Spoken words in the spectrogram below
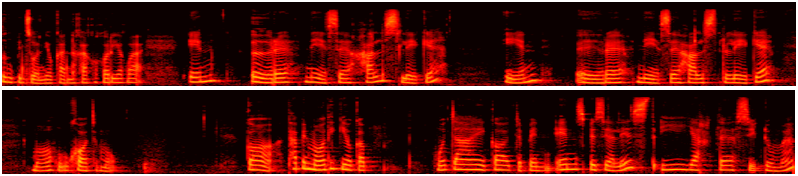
ซึ่งเป็นส่วนเดียวกันนะคะเขาก็เรียกว่า en øre nese hals lege en øre nese hals lege หมอหูคอจมูก ก็ถ้าเป็นหมอที่เกี่ยวกับหัวใจก็จะเป็น en specialist i hjertesykdommer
